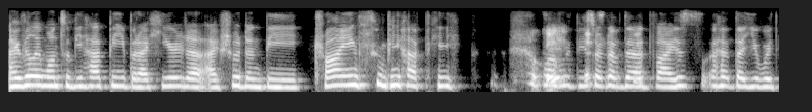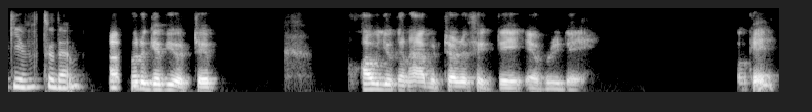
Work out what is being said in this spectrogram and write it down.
i really want to be happy but i hear that i shouldn't be trying to be happy what would be sort of the advice that you would give to them? I'm going to give you a tip how you can have a terrific day every day. Okay?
